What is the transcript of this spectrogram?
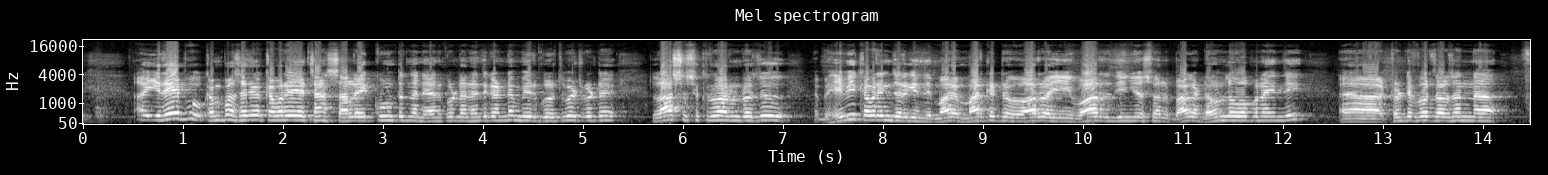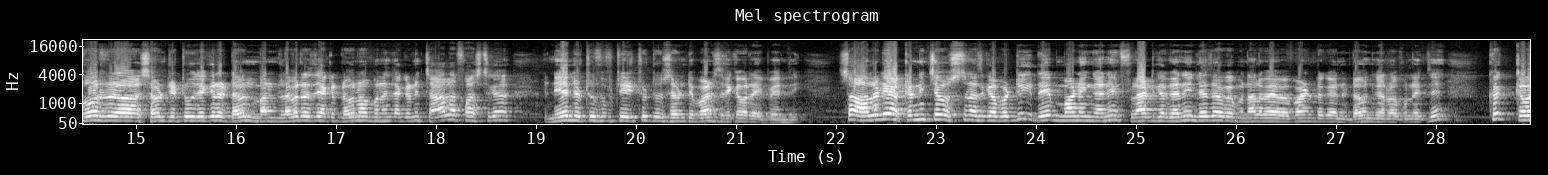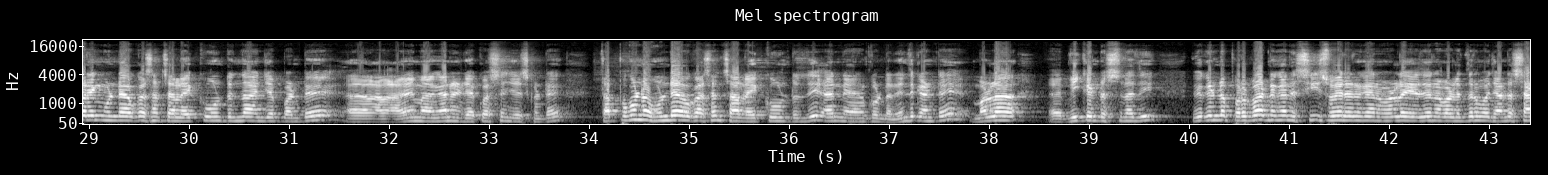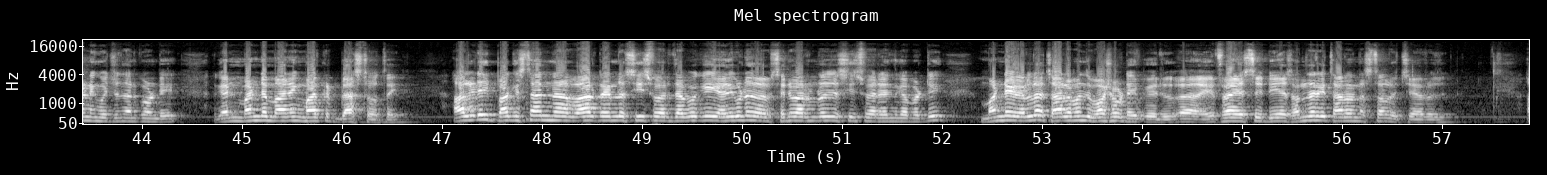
రేపు కంపల్సరీగా కవర్ అయ్యే ఛాన్స్ చాలా ఎక్కువ ఉంటుందని నేను అనుకుంటాను. ఎందుకంటే మీరు గుర్తుపెట్టుకుంటే లాస్ట్ శుక్రవారం రోజు హెవీ కవరింగ్ జరిగింది. మార్ మార్కెట్ వారు ఈ వార్ దీని న్యూస్ వాళ్ళు బాగా డౌన్లో ఓపెన్ అయింది. Twenty four thousand four seventy two దగ్గర డౌన్ మన లెవెల్ అది అక్కడ డౌన్ ఓపెన్ అయింది. అక్కడ నుంచి చాలా ఫాస్ట్గా nearly two fifty to two seventy points recover అయిపోయింది. సో ఆల్రెడీ అక్కడి నుంచే వస్తున్నది కాబట్టి రేపు మార్నింగ్ కానీ ఫ్లాట్గా కానీ లేదా ఒక నలభై యాభై పాయింట్లు కానీ డౌన్ కానీ ఓపెన్ అయితే క్విక్ కవరింగ్ ఉండే అవకాశం చాలా ఎక్కువ ఉంటుందా అని చెప్పంటే కానీ క్వశ్చన్ చేసుకుంటే తప్పకుండా ఉండే అవకాశం చాలా ఎక్కువ ఉంటుంది అని నేను అనుకుంటాను. ఎందుకంటే మళ్ళా వీకెండ్ వస్తున్నది. వీకెండ్లో పొరపాటున కానీ సీస్ వైర్ అని కానీ మళ్ళీ ఏదైనా వాళ్ళిద్దరి మధ్య అండర్స్టాండింగ్ వచ్చింది అనుకోండి మండే మార్నింగ్ మార్కెట్ బ్లాస్ట్ అవుతాయి. ఆల్రెడీ పాకిస్తాన్ వార్ టైంలో సీస్ ఫైర్ దెబ్బకి అది కూడా శనివారం రోజు సీజ్ ఫైర్ అయింది కాబట్టి మండే వల్ల చాలామంది వాషౌట్ అయిపోయారు. ఎఫ్ఐఎస్ డిఎస్ అందరికీ చాలా నష్టాలు వచ్చాయి ఆ రోజు.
